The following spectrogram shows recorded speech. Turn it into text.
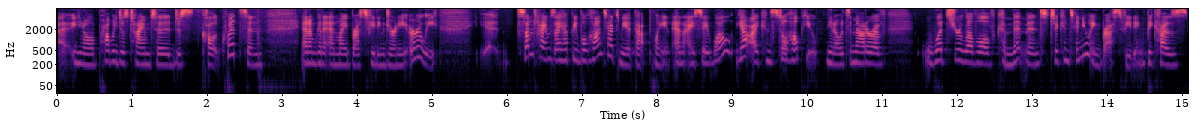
Uh, you know, probably just time to just call it quits and and I'm going to end my breastfeeding journey early. Sometimes I have people contact me at that point and I say, "Well, yeah, I can still help you." You know, it's a matter of what's your level of commitment to continuing breastfeeding? Because,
